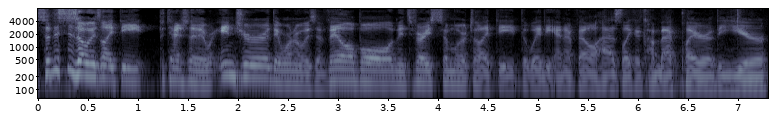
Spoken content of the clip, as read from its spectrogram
so this is always like the potentially they were injured, they weren't always available. I mean, it's very similar to like the the way the NFL has like a comeback player of the year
